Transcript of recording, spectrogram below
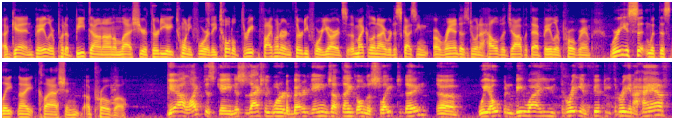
Again, Baylor put a beatdown on them last year, 38 24. They totaled three, 534 yards. Uh, Michael and I were discussing Aranda's doing a hell of a job with that Baylor program. Where are you sitting with this late night clash in uh, Provo? Yeah, I like this game. This is actually one of the better games I think on the slate today. Uh, we opened BYU three and fifty three and a half.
